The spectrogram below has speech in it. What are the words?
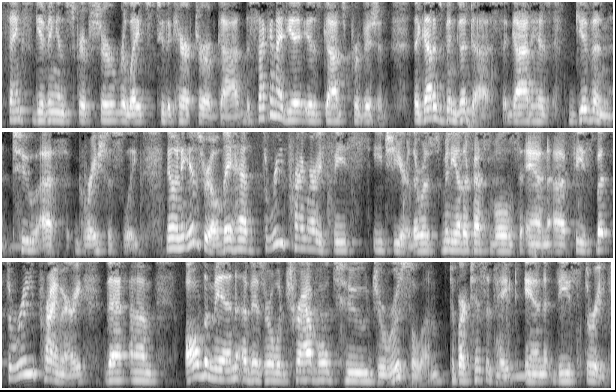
thanksgiving in scripture relates to the character of God. The second idea is God's provision, that God has been good to us, that God has given to us graciously. Now, in Israel, they had three primary feasts each year. There was many other festivals and uh, feasts, but three primary that um, all the men of Israel would travel to Jerusalem to participate in these three.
